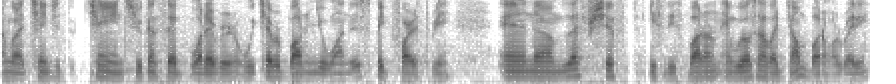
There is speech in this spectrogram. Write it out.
I'm gonna change it to change. You can set whatever whichever button you want. Just pick Fire 3 and um, left shift is this button and we also have a jump button already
